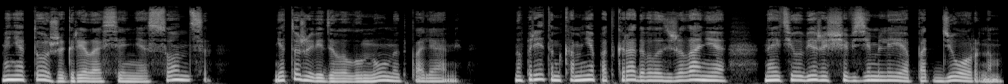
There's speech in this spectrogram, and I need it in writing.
Меня тоже грело осеннее солнце, я тоже видела луну над полями — но при этом ко мне подкрадывалось желание найти убежище в земле, под дерном,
